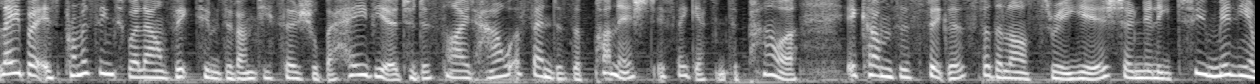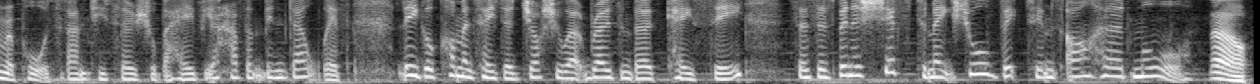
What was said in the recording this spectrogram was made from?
Labour is promising to allow victims of antisocial behaviour to decide how offenders are punished if they get into power. It comes as figures for the last three years show nearly 2 million reports of antisocial behaviour haven't been dealt with. Legal commentator Joshua Rozenberg KC says there's been a shift to make sure victims are heard more. Now,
